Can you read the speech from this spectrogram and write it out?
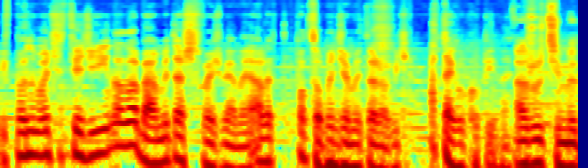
i w pewnym momencie stwierdzili, no dobra, my też weźmiemy, ale po co będziemy to robić? A tego kupimy. A rzucimy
